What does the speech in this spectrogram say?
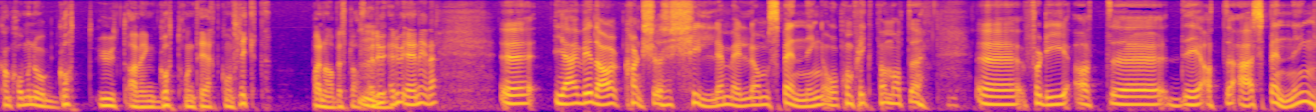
kan komme noe godt ut av en godt håndtert konflikt på en arbeidsplass. Mm. Er, du, er, du, enig i det? Eh, jeg vil da kanskje skille mellom spenning og konflikt, på en måte. Eh, fordi at eh, det at det er spenning,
